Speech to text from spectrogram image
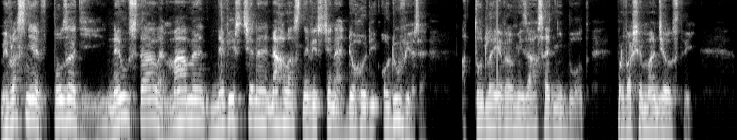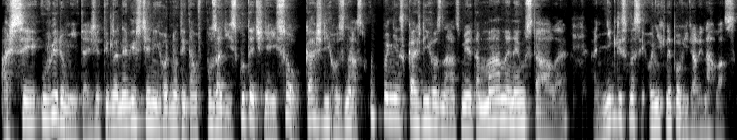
My vlastně v pozadí neustále máme nevěřčené, nahlas nevěřčené dohody o důvěře. A tohle je velmi zásadní bod pro vaše manželství. Až si uvědomíte, že tyhle nevyřčené hodnoty tam v pozadí skutečně jsou, každýho z nás, úplně z každýho z nás, my je tam máme neustále a nikdy jsme si o nich nepovídali nahlas.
